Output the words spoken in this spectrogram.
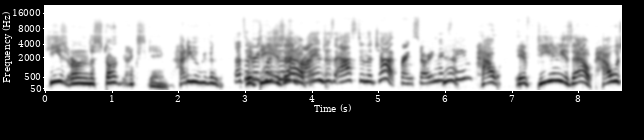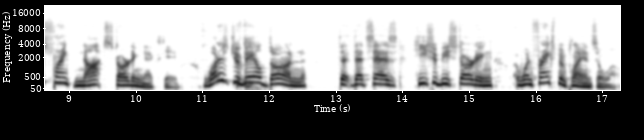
He's earned the start next game. How do you even? That's a If great D question is that out- Brian just asked in the chat. Frank starting next Yeah. game? How if Da is out? How is Frank not starting next game? What has JaVale done that that says he should be starting when Frank's been playing so well?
